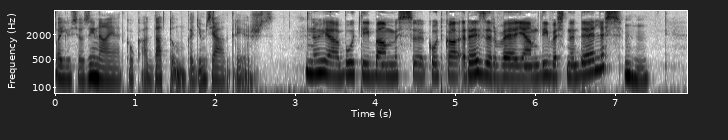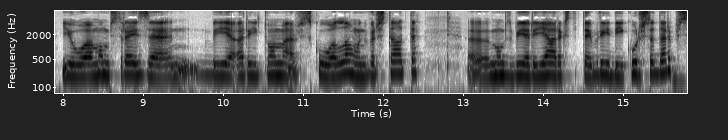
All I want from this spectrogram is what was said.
Vai jūs jau zinājāt kaut kādu datumu, kad jums jāatgriežas? Nu jā, būtībā mēs uh, kaut kā rezervējām divas nedēļas. Mm -hmm. Jo mums reizē bija arī tomēr skola, universitāte. Uh, Mums bija arī jāraksta tajā brīdī kursa darbs,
